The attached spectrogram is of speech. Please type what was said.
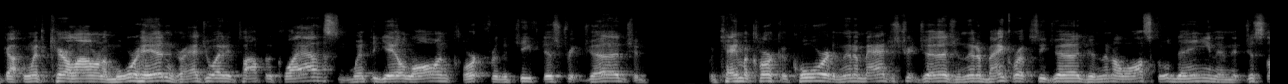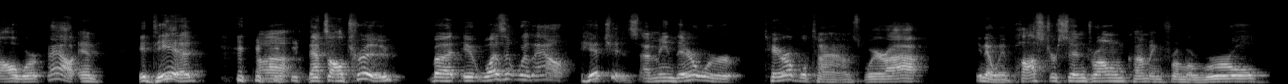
got went to Carolina on a Morehead and graduated top of the class and went to Yale Law and clerked for the chief district judge and became a clerk of court and then a magistrate judge and then a bankruptcy judge and then a law school dean. And it just all worked out. And it did. Uh, that's all true, but it wasn't without hitches. I mean, there were terrible times where I, you know, imposter syndrome coming from a rural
